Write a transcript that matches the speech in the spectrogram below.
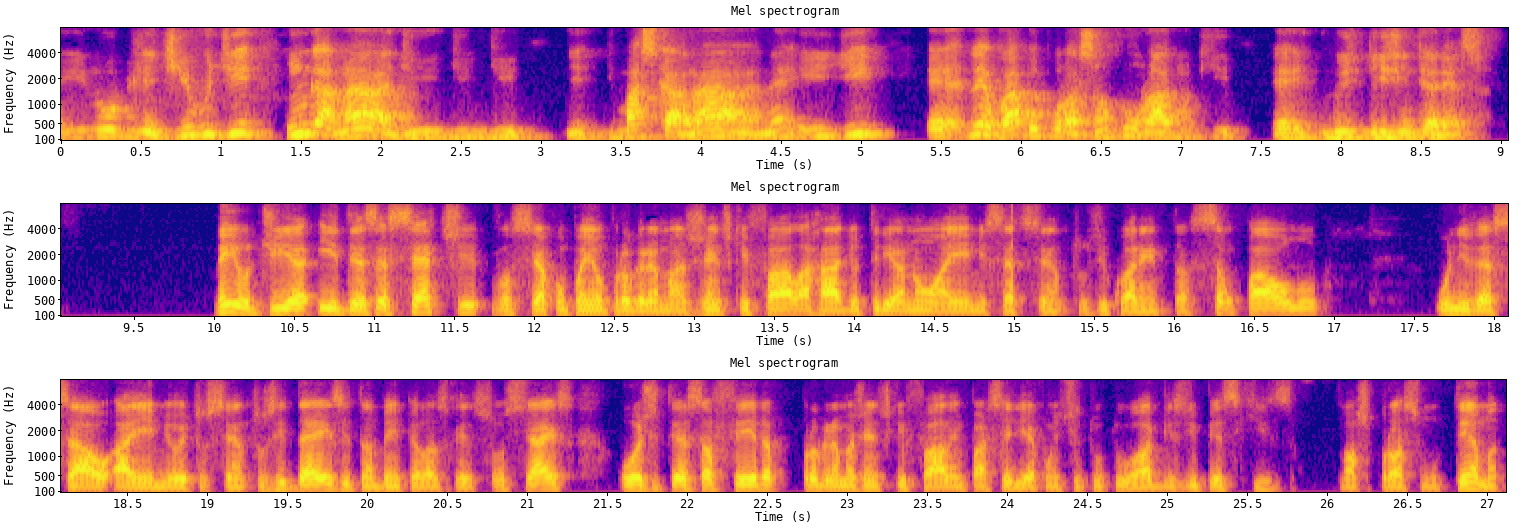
e no objetivo de enganar, de, de, de, de mascarar né, e de é, levar a população para um lado que é, lhes interessa. Meio-dia e 17, você acompanhou o programa Gente que Fala, Rádio Trianon AM 740 São Paulo. Universal AM 810 e também pelas redes sociais. Hoje, terça-feira, programa Gente que Fala em parceria com o Instituto Orbis de Pesquisa. Nosso próximo tema:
